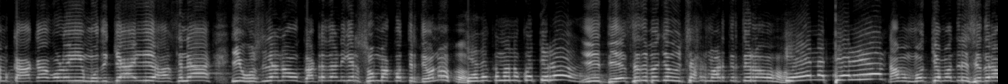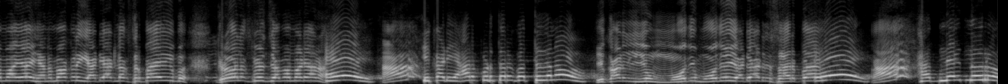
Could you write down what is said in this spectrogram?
ನಮ್ಮ ಕಾಕಾಗಳು ಈ ಮುದುಕ್ಯ ಈ ಹಸನ ಈ ಹುಸ್ನ ನಾವು ಘಟದಣಿಗೆ ಸುಮ್ಮ ಎದಕ್ ಮನ್ಕೋತಿರು ಈ ದೇಶದ ಬಗ್ಗೆ ವಿಚಾರ ಮಾಡ್ತಿರ್ತೀವಿ ನಾವು? ಏನಂತೇಳಿ? ನಮ್ಮ ಮುಖ್ಯಮಂತ್ರಿ ಸಿದ್ದರಾಮಯ್ಯ ಹೆಣ್ಮಕ್ಳಿಗೆ ಎರಡ್ ಎರಡ್ ಲಕ್ಷ ರೂಪಾಯಿ ಬ- ಗೃಹಲಕ್ಷ್ಮಿ ಜಮಾ ಮಾಡ್ಯಾನ. ಆ? ಈ ಕಡೆ ಯಾರು ಕೊಡ್ತಾರ ಗೊತ್ತದನು ಈ ಕಡೆ ಇವ್ ಮೋದಿ ಮೋದಿ ಎರಡ್ ಎರಡ್ ಸಾವಿರ ರೂಪಾಯಿ. ಆ? ಹದಿನೈದು ನೂರು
